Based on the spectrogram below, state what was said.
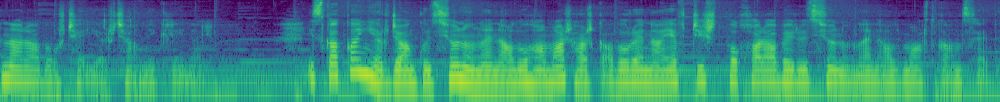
հնարավոր չէ երջանիկ լինել։ Իսկական երջանկություն ունենալու համար հարկավոր է նաև ճիշտ փոխհարաբերություն ունենալ մարդկանց հետ։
